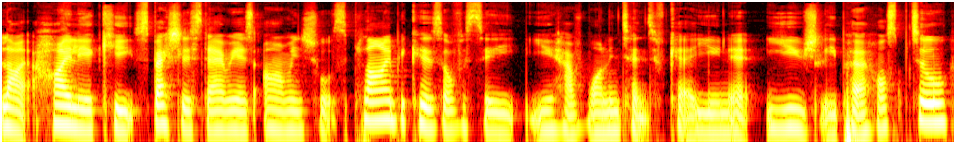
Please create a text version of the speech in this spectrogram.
like highly acute specialist areas are in short supply because obviously you have one intensive care unit usually per hospital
